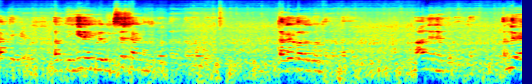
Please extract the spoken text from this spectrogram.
ಅದು ಮತ್ತು ಈರೇನು ರಿಕ್ಷಾ ಸ್ಟ್ಯಾಂಡ್ ಅಂತ ಕೊಡ್ತಾರಲ್ಲ ಅವರು. ತಗಡ್ಬಾರ್ದು ಕೊಡ್ತಾರಲ್ಲ ಆ ನೆನಪು ಅಂತ ಅಂದರೆ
